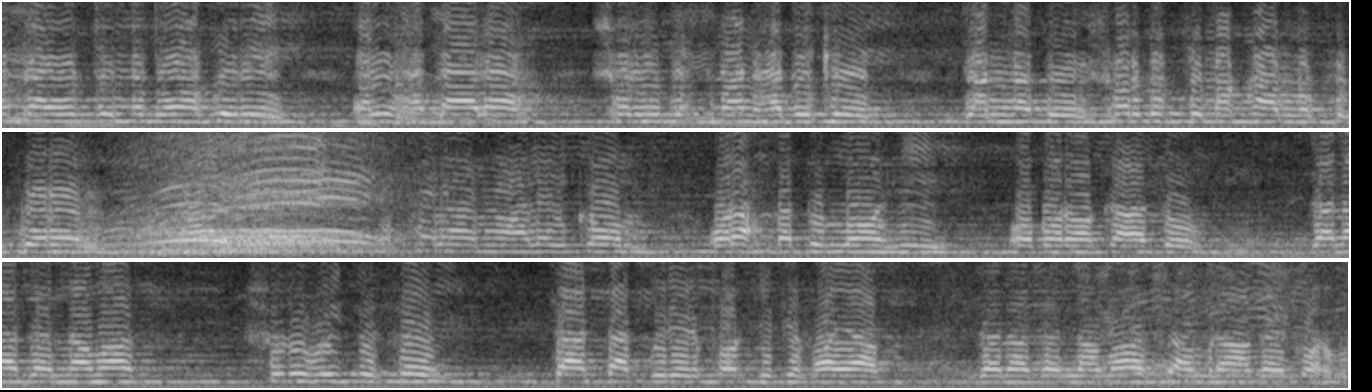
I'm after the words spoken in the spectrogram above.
আমরা ওর জন্য দোয়া করি। আল্লাহ তাআলা শরীফ ওসমান হাদিকে জান্নাতের সর্বোচ্চ মাকাম নসিব করেন। আসসালামু আলাইকুম ওয়া রাহমাতুল্লাহি ওয়া বারাকাতুহু। জানাজার নামাজ শুরু হইতেছে। চার তাকবীরের ফরজে কিফায়া জানাজার নামাজ আমরা আদায় করব।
